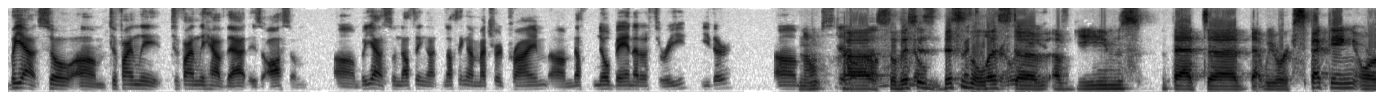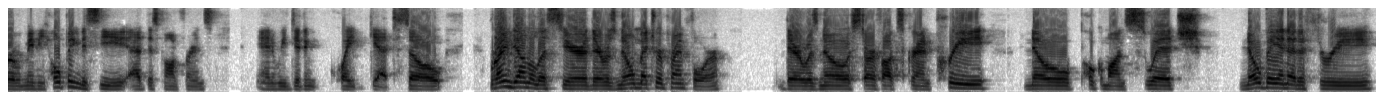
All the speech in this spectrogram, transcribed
but yeah, so um, to finally to finally have that is awesome. Um, but yeah, so nothing on nothing on Metroid Prime. Um, no, no Bayonetta three either. Um, No. still, uh, um, so this no is this is a list Trilogy. of, of games that uh, that we were expecting or maybe hoping to see at this conference, and we didn't quite get. So running down the list here, there was no Metroid Prime Four, there was no Star Fox Grand Prix, no Pokemon Switch, no Bayonetta three.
